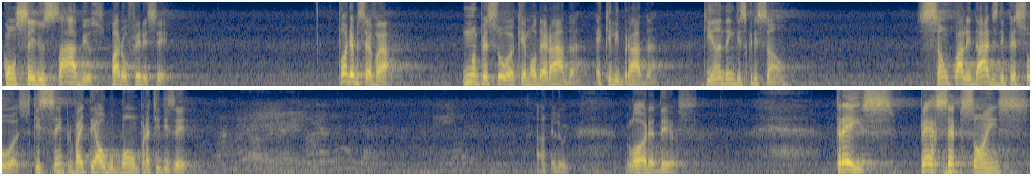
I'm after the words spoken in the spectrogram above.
conselhos sábios para oferecer. Pode observar, uma pessoa que é moderada, equilibrada, que anda em discrição, são qualidades de pessoas que sempre vai ter algo bom para te dizer. Aleluia. Glória a Deus. Três percepções.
